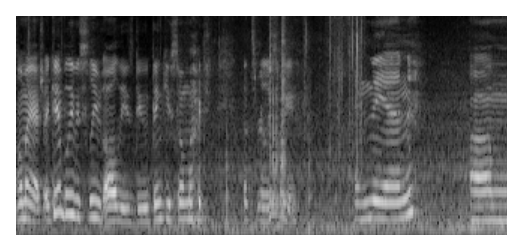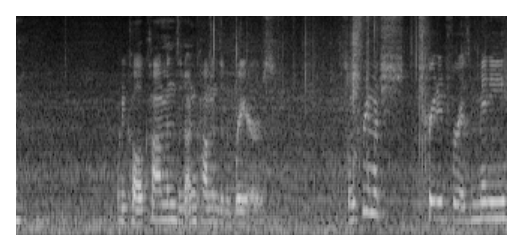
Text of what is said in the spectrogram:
oh my gosh, I can't believe you sleeved all these, dude. Thank you so much. That's really sweet. And then, um, what do you call? Commons and uncommons and rares. So we pretty much traded for as many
